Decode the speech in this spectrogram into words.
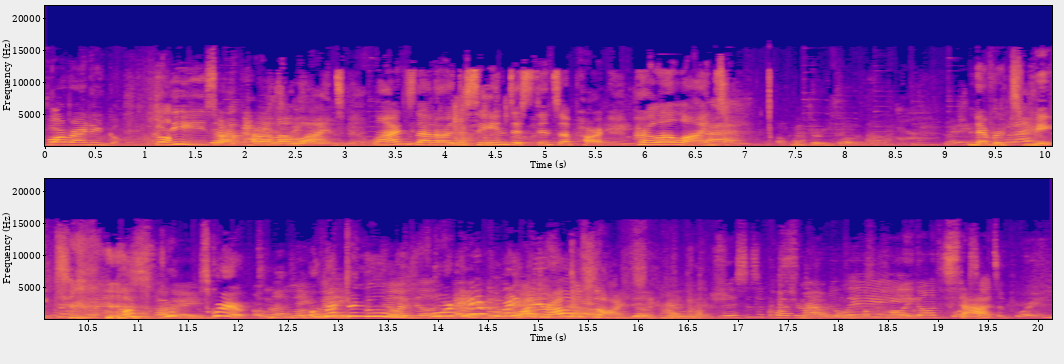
four right angles. These are parallel lines. Lines that are the same distance apart. Parallel lines never to meet. Square, a rectangle polygon Stop. important.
